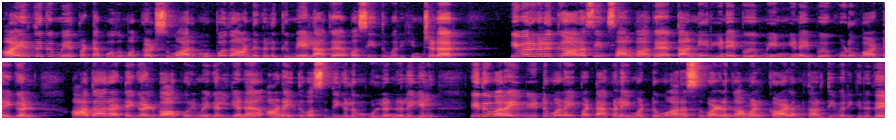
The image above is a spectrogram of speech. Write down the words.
ஆயிரத்துக்கும் மேற்பட்ட பொதுமக்கள் சுமார் முப்பது ஆண்டுகளுக்கு மேலாக வசித்து வருகின்றனர். இவர்களுக்கு அரசின் சார்பாக தண்ணீர் இணைப்பு மின் இணைப்பு குடும்ப அட்டைகள் ஆதார் அட்டைகள் வாக்குரிமைகள் என அனைத்து வசதிகளும் உள்ள நிலையில் இதுவரை வீட்டுமனை பட்டாக்களை மட்டும் அரசு வழங்காமல் காலம் தாழ்த்தி வருகிறது.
